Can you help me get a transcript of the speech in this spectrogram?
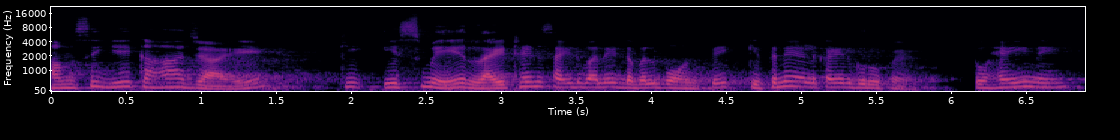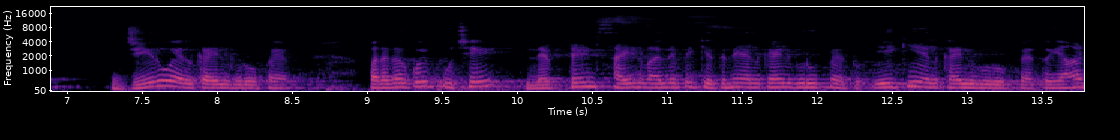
हमसे ये कहा जाए कि इसमें राइट हैंड साइड वाले डबल बॉन्ड पे कितने एल्काइल ग्रुप हैं तो है ही नहीं। ज़ीरो एल्काइल ग्रुप है। पर अगर कोई पूछे लेफ़्ट हैंड साइड वाले पे कितने एल्काइल ग्रुप हैं तो एक ही एल्काइल ग्रुप है। तो यहाँ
